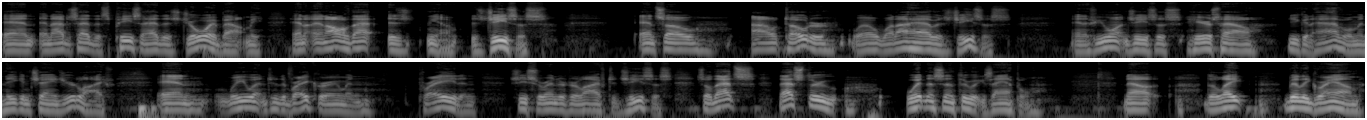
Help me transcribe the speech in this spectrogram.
and, and I just had this peace. I had this joy about me. And, and all of that is, you know, is Jesus. And so I told her, well, what I have is Jesus. And if you want Jesus, here's how you can have him and he can change your life. And we went into the break room and prayed and she surrendered her life to Jesus. So that's that's through witnessing through example. Now, the late Billy Graham,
